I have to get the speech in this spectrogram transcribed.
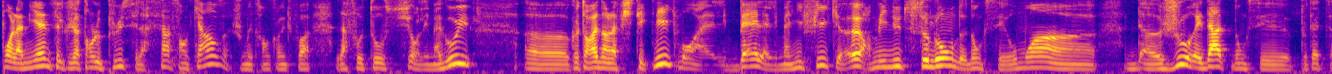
pour la mienne, celle que j'attends le plus c'est la 515. Je vous mettrai encore une fois la photo sur les magouilles. Euh, quand on regarde dans la fiche technique, bon, elle est belle, elle est magnifique, heure, minute, seconde, donc c'est au moins euh, jour et date, donc c'est peut-être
